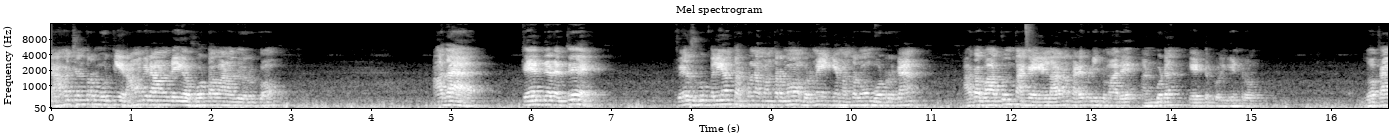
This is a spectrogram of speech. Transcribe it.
ராமச்சந்திரமூர்த்தி ராமபிராமனுடைய ஃபோட்டோவானது இருக்கும். அதை தேர்ந்தெடுத்து ஃபேஸ்புக்லேயும் தர்ப்பண மந்திரமும் பிரம்மயக்கிய மந்திரமும் போட்டிருக்கேன். அதை பார்த்தும் தாங்கள் எல்லாரும் கடைபிடிக்குமாறு அன்புடன் கேட்டுக்கொள்கின்றோம். லோகா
